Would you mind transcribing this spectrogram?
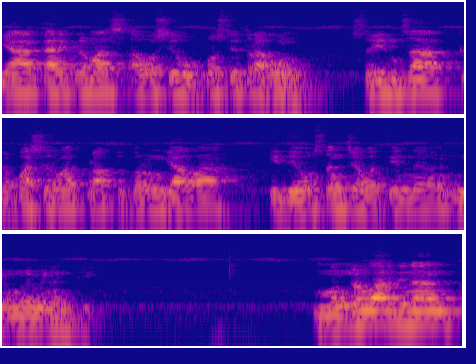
या कार्यक्रमास अवश्य उपस्थित राहून श्रींचा कृपाशीर्वाद प्राप्त करून घ्यावा ही देवस्थानच्या वतीनं नम्र विनंती. मंगळवार दिनांक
